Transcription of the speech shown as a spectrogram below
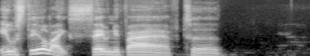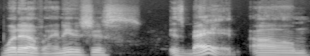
it was still like 75 to whatever. And it's just it's bad. Um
